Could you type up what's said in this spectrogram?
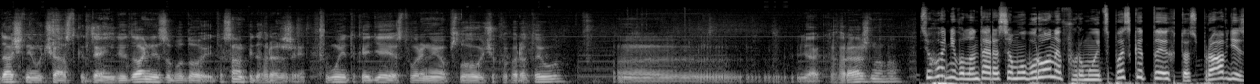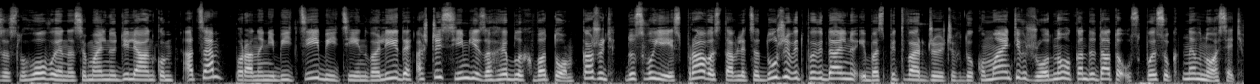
дачних участки, для індивідуальної забудови і так само під гаражі. Тому є така ідея створення обслуговуючого кооперативу. Е, Як гаражного, Сьогодні волонтери самооборони формують списки тих, хто справді заслуговує на земельну ділянку. А це поранені бійці, бійці-інваліди, а ще сім'ї загиблих в АТО. кажуть, до своєї справи ставляться дуже відповідально і без підтверджуючих документів жодного кандидата у список не вносять.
